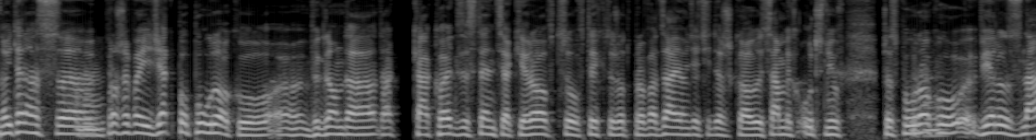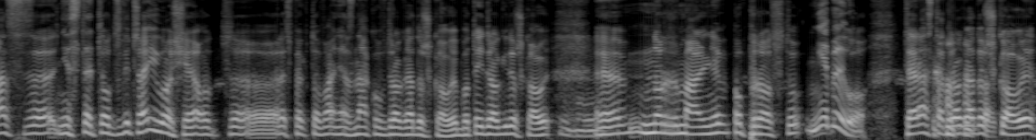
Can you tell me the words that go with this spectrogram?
No i teraz e, Mhm. proszę powiedzieć, jak po pół roku e, wygląda taka koegzystencja kierowców, tych, którzy odprowadzają dzieci do szkoły, samych uczniów. Przez pół Mhm. roku wielu z nas e, niestety odzwyczaiło się od respektowania znaków droga do szkoły, bo tej drogi do szkoły e, normalnie po prostu nie było. Teraz ta droga do Tak. szkoły,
